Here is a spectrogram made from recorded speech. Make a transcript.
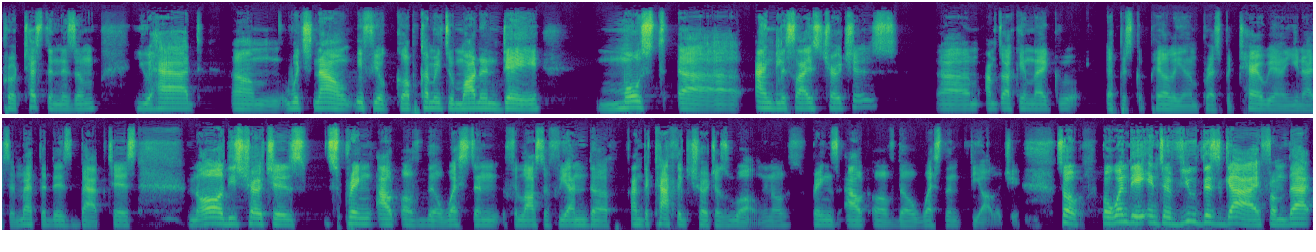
Protestantism. You had um, which now, if you're coming to modern day, most uh, anglicized churches. Um, I'm talking like Episcopalian, Presbyterian, United Methodist, Baptist, and all these churches spring out of the Western philosophy and the and the Catholic Church as well. You know, springs out of the Western theology. So, but when they interviewed this guy from that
